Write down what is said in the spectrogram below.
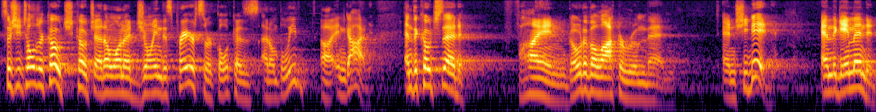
So she told her coach, Coach, I don't want to join this prayer circle because I don't believe uh, in God. And the coach said, Fine, go to the locker room then. And she did. And the game ended.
